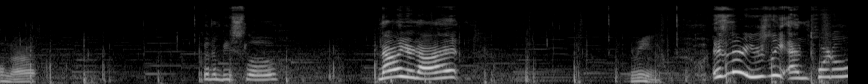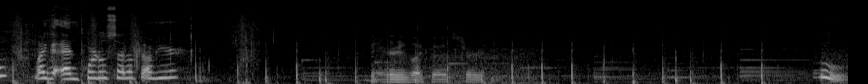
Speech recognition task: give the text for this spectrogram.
I'm not. gonna be slow. No, you're not. What do you mean? Isn't there usually end portal? Like an end portal set up down here? In areas like this, sure. Ooh.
